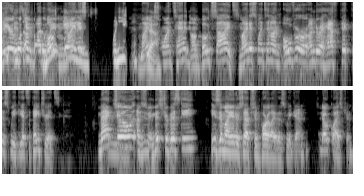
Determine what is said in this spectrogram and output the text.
We are it's looking, un- by the way, most minus when he minus Yeah. 110 on both sides. Minus 110 on over or under a half pick this week against the Patriots. Mac Mm. Jones, excuse me, Mitch Trubisky, he's in my interception parlay this weekend. No question.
